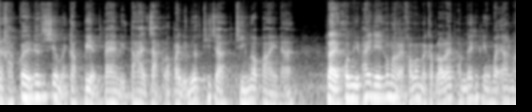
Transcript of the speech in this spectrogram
นะครับ ก็เลยเลือกที่จะเหมือนกับเปลี่ยนแปลงหรือตายจากเราไปหรือเลือกที่จะทิ้งเราไปนะ หลายคนมีไพ่เดทเข้ามาหมายความว่าเหมือนกับเราได้ทำได้แค่เพียงไว้อะไร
